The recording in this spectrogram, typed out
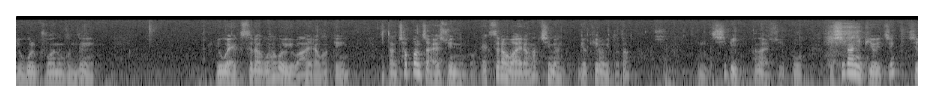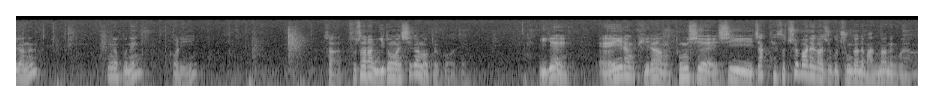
요걸 구하는 건데 요거 X라고 하고 여기 Y라고 할게. 일단 첫 번째 알 수 있는 거 X랑 Y랑 합치면 몇 킬로미터다? 음, 12 하나 알 수 있고 시간이 비어있지? 시간은 속력분의 거리 자, 두 사람 이동한 시간은 어떨 것 같아요? 이게 A랑 B랑 동시에 시작해서 출발해가지고 중간에 만나는 거야.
